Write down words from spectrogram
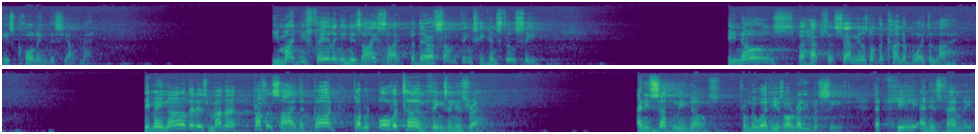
is calling this young man. He might be failing in his eyesight, but there are some things he can still see. He knows, perhaps, that Samuel's not the kind of boy to lie. He may know that his mother prophesied that God, God would overturn things in Israel. And he certainly knows from the word he has already received that he and his family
